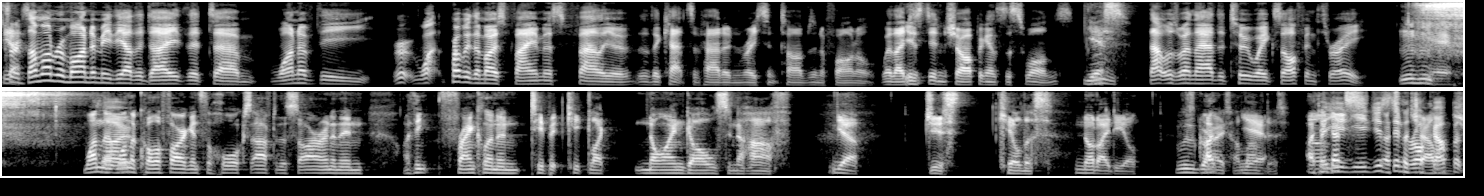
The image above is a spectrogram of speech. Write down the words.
Yeah. Someone reminded me the other day that um, one of the probably the most famous failure that the Cats have had in recent times in a final, where they just didn't show up against the Swans. Yes. That was when they had the two weeks off in three. Mhm. Won the So- won the qualifier against the Hawks after the siren, and then I think Franklin and Tippett kicked like nine goals in a half. Yeah, Just killed us. not ideal. It was great. I, yeah. loved it. I So think you, you just didn't the rock up at,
